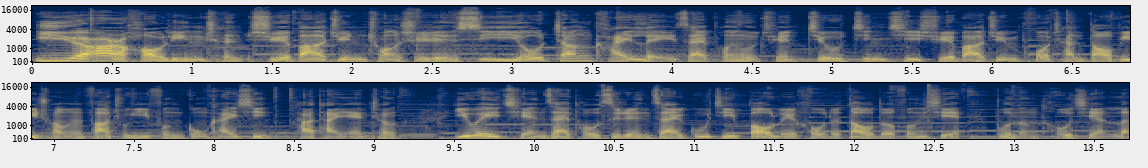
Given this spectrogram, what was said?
一月二号凌晨，学霸君创始人 CEO 张凯磊在朋友圈就近期学霸君破产倒闭传闻发出一封公开信，他坦言称。一位潜在投资人在估计暴雷后的道德风险，不能投钱了。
